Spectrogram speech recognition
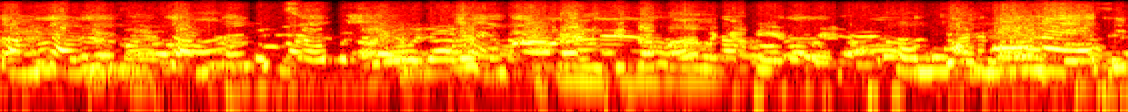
ਕੰਮ ਕਰਦੇ ਸੀ। ਤੁਹਾਨੂੰ ਕਿੱਦਾਂ ਪਤਾ ਲੱਗਾ ਵੀ ਸਾਨੂੰ ਫੋਨ ਆਇਆ ਸੀ।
